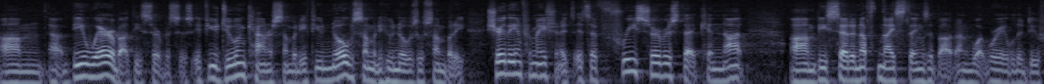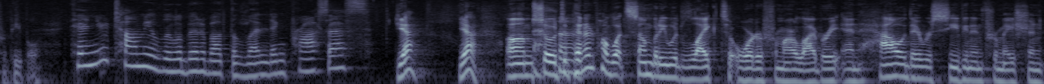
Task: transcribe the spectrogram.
um, uh, be aware about these services. If you do encounter somebody, if you know somebody who knows of somebody, share the information. It's, it's a free service that cannot um, be said enough nice things about on what we're able to do for people. Can you tell me a little bit about the lending process? Yeah, yeah. Um, so depending upon what somebody would like to order from our library and how they're receiving information,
